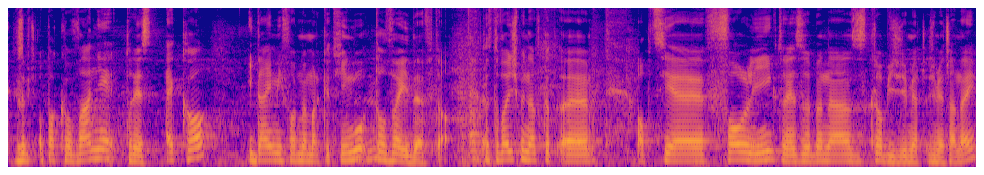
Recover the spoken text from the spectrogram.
jak zrobić opakowanie, które jest eko i daje mi formę marketingu, to wejdę w to. Testowaliśmy na przykład e, opcję folii, która jest zrobiona z skrobi ziemia- ziemniaczanej,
